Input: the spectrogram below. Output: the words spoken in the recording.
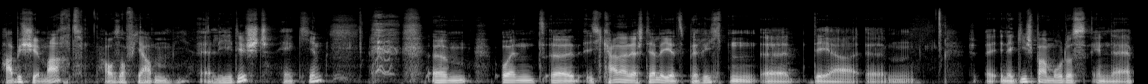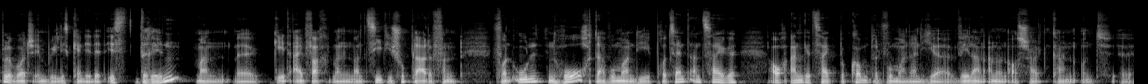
Habe ich gemacht. Hausaufgaben erledigt. Häkchen. ähm, und äh, ich kann an der Stelle jetzt berichten, äh, der ähm, äh, Energiesparmodus in der Apple Watch im Release Candidate ist drin. Man äh, geht einfach, man, man zieht die Schublade von, von unten hoch, da wo man die Prozentanzeige auch angezeigt bekommt und wo man dann hier WLAN an- und ausschalten kann und äh,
